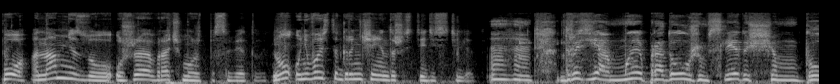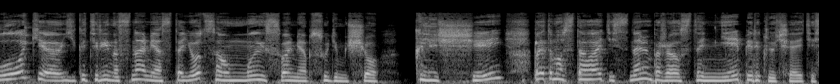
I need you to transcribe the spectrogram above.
по анамнезу уже врач может посоветовать. Но у него есть ограничение до 60 лет. Угу. Друзья, мы продолжим в следующем блоке. Екатерина с нами остается. Мы с вами обсудим еще клещей. Поэтому оставайтесь с нами, пожалуйста, не переключайтесь.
